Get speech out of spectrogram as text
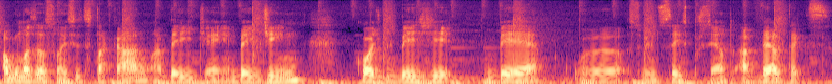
Algumas ações se destacaram, a Beijing, Beijing código BGBE, uh, subindo 6%, a Vertex,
